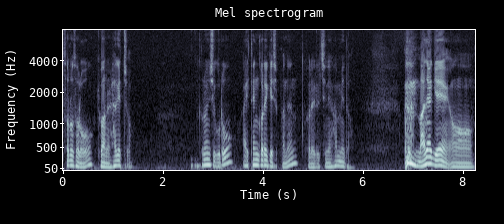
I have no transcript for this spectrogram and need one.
서로 서로 교환을 하겠죠. 그런 식으로 아이템 거래 게시판은 거래를 진행합니다. 만약에 어,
